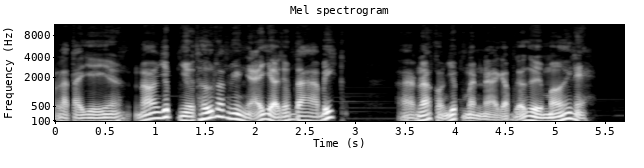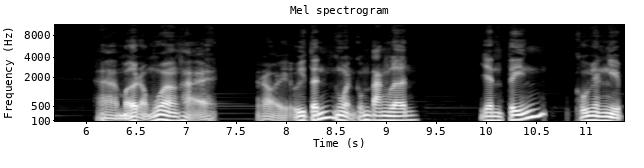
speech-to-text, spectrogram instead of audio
Là tại vì nó giúp nhiều thứ lắm, như nhảy giờ chúng ta biết à, nó còn giúp mình à, gặp gỡ người mới nè. À, mở rộng mối quan hệ rồi uy tín của mình cũng tăng lên. Danh tiếng của doanh nghiệp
